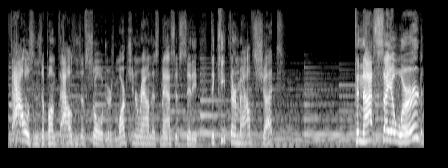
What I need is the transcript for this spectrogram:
Thousands upon thousands of soldiers marching around this massive city to keep their mouths shut, to not say a word,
